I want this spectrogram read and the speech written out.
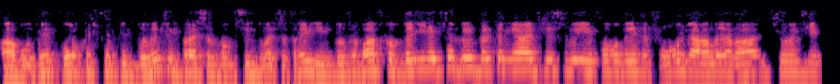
а вони поки що під великим пресингом 7-23, їм дуже важко вдається вибити м'яч зі своєї половини поля, але Райчоді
